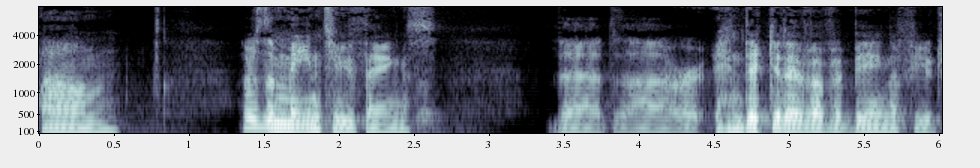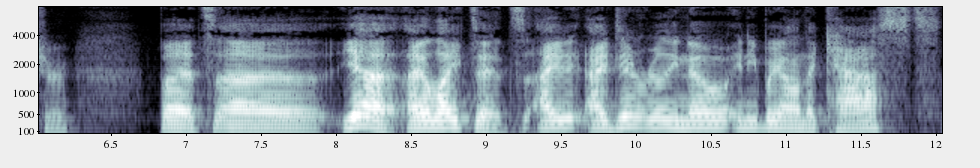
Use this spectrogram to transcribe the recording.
Um, those are the main two things that uh, are indicative of it being the future. But uh, yeah, I liked it. I I didn't really know anybody on the cast.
